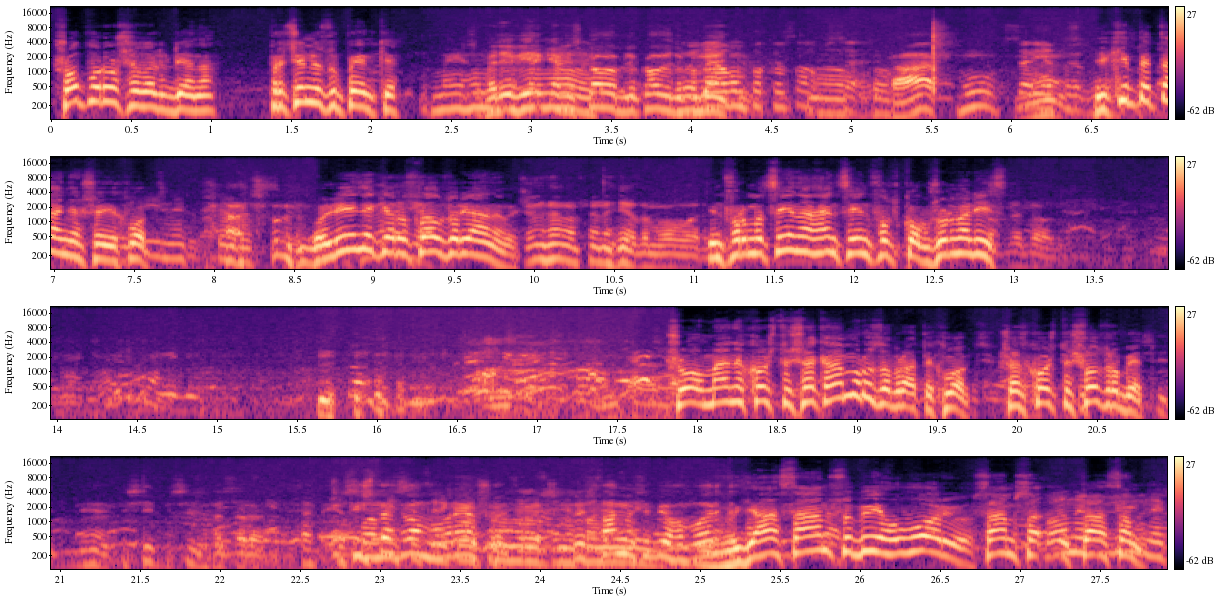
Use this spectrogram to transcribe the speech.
Що порушила людина? Причини зупинки? Перевірка військово-облікових ну, я вам показав все. Так. Ну, все, я при- Які питання ще є, хлопці? Олійник Ярослав Зорянович, Чим нам взагалі не є там говорити? інформаційна агенція Інфоскоп, журналіст. Що, в мене хочете ще камеру забрати, хлопці? Ще хочете що зробити? Ні, пишіть, пишіть, Гасаров. Ти ж хтось вам говорив, що ти ж саме собі говорите. Я сам собі говорю, сам, са- Пане та, сам Олійник,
